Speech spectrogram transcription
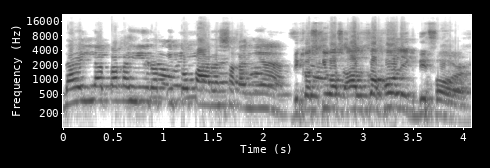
dahil napakahirap ito para sa kanya. because he was alcoholic before.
